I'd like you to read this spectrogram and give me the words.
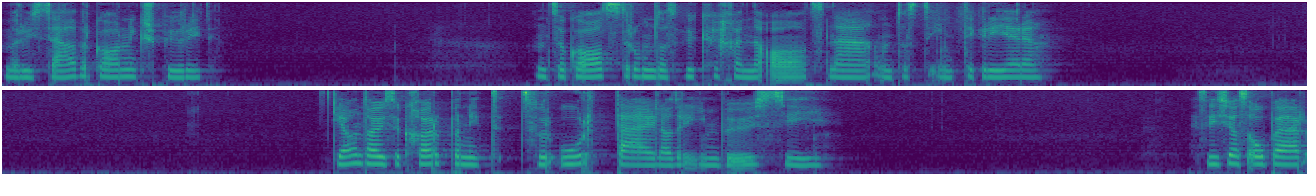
können, wir uns selber gar nicht spüren. Und so geht es darum, das wirklich anzunehmen und das zu integrieren. Ja, und auch unseren Körper nicht zu verurteilen oder ihm böse sein. Es ist als ob er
